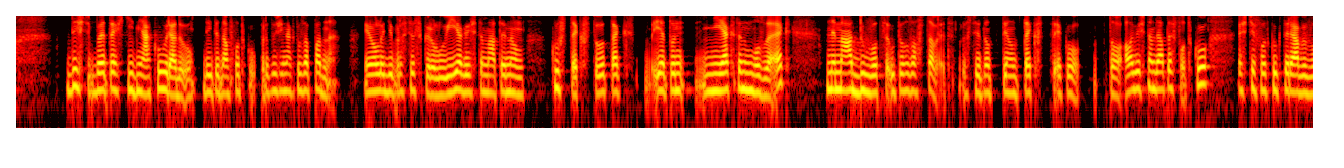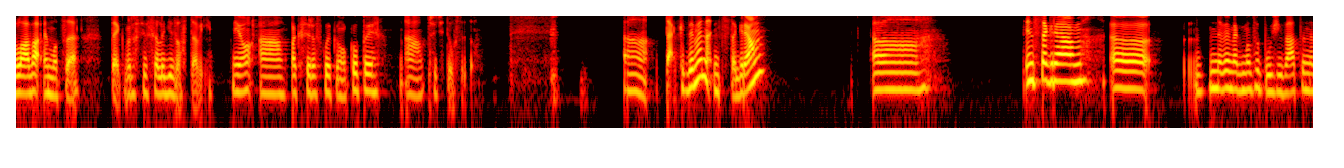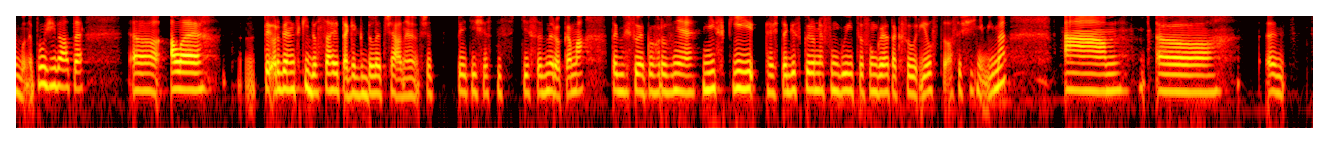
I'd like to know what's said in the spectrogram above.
když budete chtít nějakou radu, dejte tam fotku, protože jinak to zapadne. Jo, lidi prostě scrollují a když tam máte jenom kus textu, tak je to nijak ten mozek, nemá důvod se u toho zastavit. Prostě to, ten text jako to. Ale když tam dáte fotku, ještě fotku, která vyvolává emoce, tak prostě se lidi zastaví. Jo? A pak si rozkliknou kopy a přečtou si to. Uh, tak, jdeme na Instagram. Uh, Instagram, uh, nevím, jak moc ho používáte nebo nepoužíváte, uh, ale ty organické dosahy, tak jak byly třeba nevím, před pěti, šesti, sedmi rokama, tak už jsou jako hrozně nízký, hashtagy skoro nefungují, co funguje, tak jsou Reels, to asi všichni víme. A uh,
